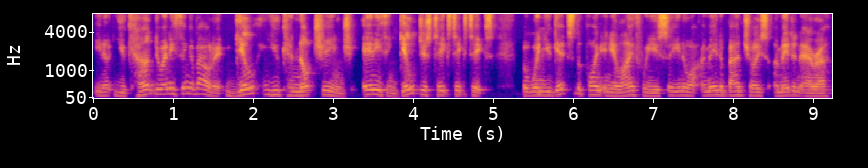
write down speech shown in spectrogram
You know, you can't do anything about it. Guilt, you cannot change anything. Guilt just takes, takes, takes. But when you get to the point in your life where you say, you know what, I made a bad choice, I made an error,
